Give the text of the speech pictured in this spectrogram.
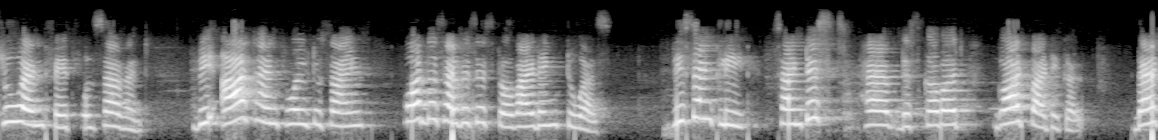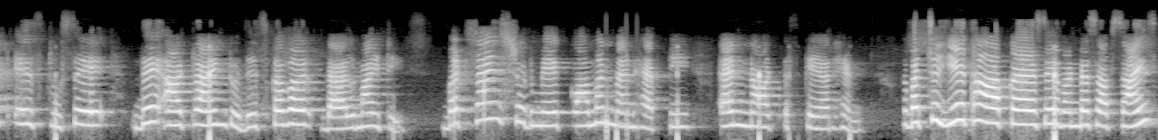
true and faithful servant we are thankful to science for the services providing to us recently scientist have discovered God particle That is to say, they are trying to discover the Almighty. But science should make common man happy and not scare him. तो बच्चों ये था आपका ऐसे वंडर्स ऑफ़ साइंस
